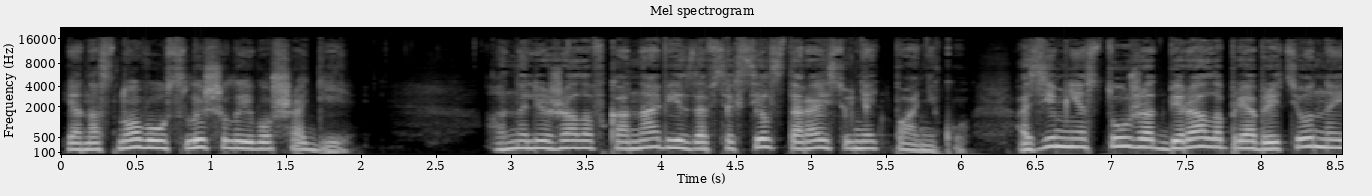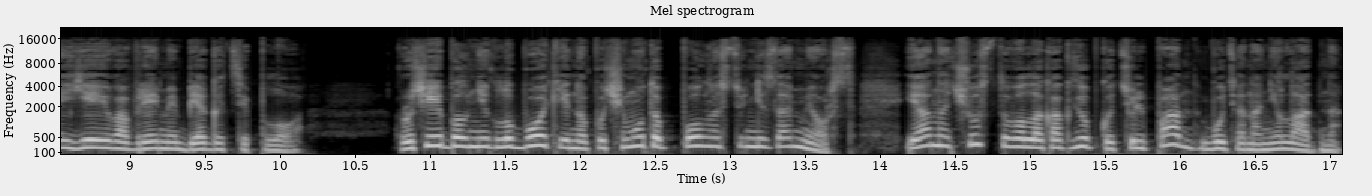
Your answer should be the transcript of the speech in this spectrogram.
и она снова услышала его шаги. Она лежала в канаве изо всех сил, стараясь унять панику, а зимняя стужа отбирала приобретенное ею во время бега тепло. Ручей был неглубокий, но почему-то полностью не замерз, и она чувствовала, как юбка тюльпан, будь она неладна,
